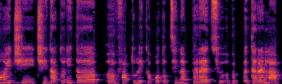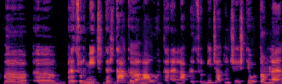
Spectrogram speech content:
noi, ci, ci datorită uh, faptului că pot obține prețul, teren la uh, prețuri mici. Deci dacă uh-huh. au un teren la prețuri mici, atunci ei știu, domnule,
